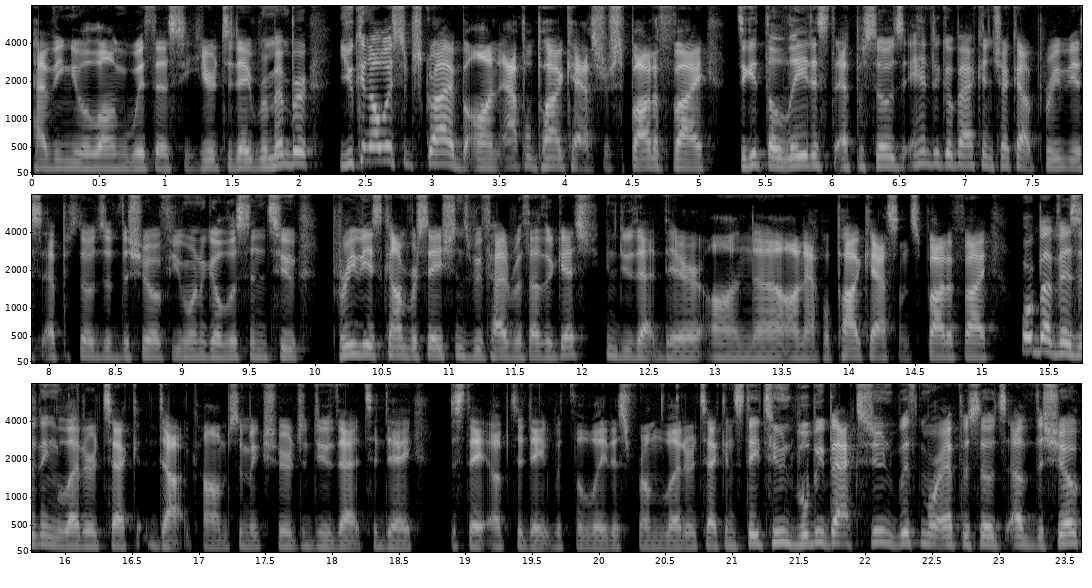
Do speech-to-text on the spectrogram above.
having you along with us here today. Remember, you can always subscribe on Apple Podcasts or Spotify to get the latest episodes and to go back and check out previous episodes of the show. If you want to go listen to previous conversations we've had with other guests, you can do that there on uh, on Apple Podcasts, on Spotify, or by visiting leddartech.com. So make sure to do that today to stay up to date with the latest from LeddarTech. And stay tuned. We'll be back soon with more episodes of the show.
